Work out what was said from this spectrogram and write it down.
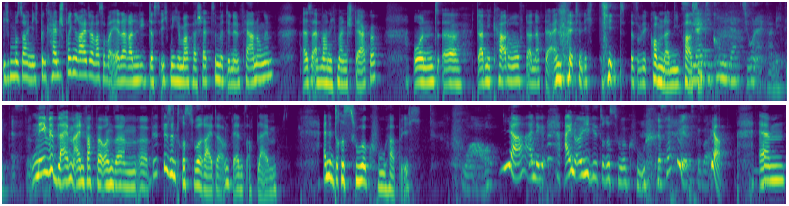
ich muss sagen, ich bin kein Springreiter, was aber eher daran liegt, dass ich mich immer verschätze mit den Entfernungen. Das ist einfach nicht meine Stärke. Und äh, da Mikado dann auf der einen Seite nicht zieht, also wir kommen da nie passend. Vielleicht die Kombination einfach nicht die beste. Nee, wir bleiben einfach bei unserem, äh, wir, wir sind Dressurreiter und werden es auch bleiben. Eine Dressurkuh habe ich. Wow. Ja, eine einäugige Dressurkuh. Das hast du jetzt gesagt. Ja. Ähm,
